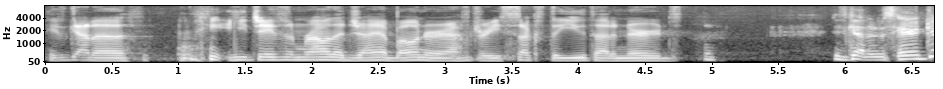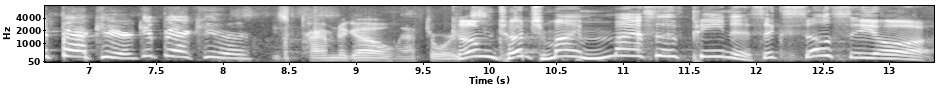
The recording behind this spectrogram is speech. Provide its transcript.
He's got a he, he chases them around with a giant boner after he sucks the youth out of nerds. He's got it in his hand. Get back here. Get back here. he's primed to go afterwards. Come touch my massive penis, Excelsior!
